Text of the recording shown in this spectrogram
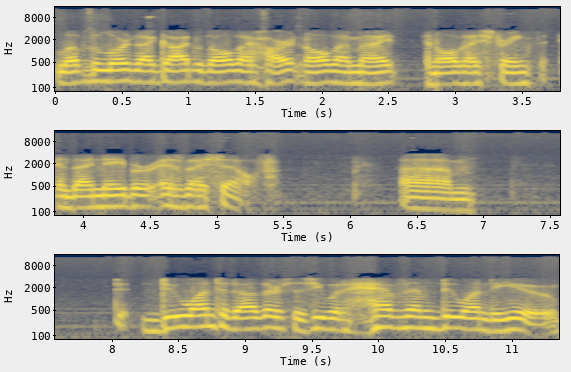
Love the Lord thy God with all thy heart and all thy might and all thy strength, and thy neighbor as thyself. Um, do unto others as you would have them do unto you,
